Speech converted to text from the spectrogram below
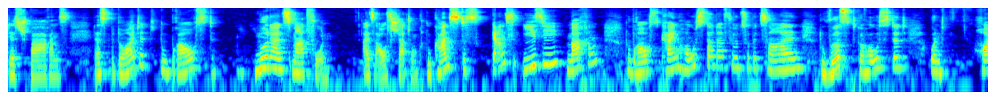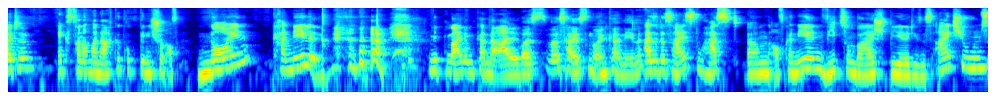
des Sparens. Das bedeutet, du brauchst nur dein Smartphone als Ausstattung. Du kannst es ganz easy machen. Du brauchst keinen Hoster dafür zu bezahlen. Du wirst gehostet und heute extra nochmal nachgeguckt, bin ich schon auf neun Kanälen mit meinem Kanal. Was, was heißt neun Kanäle? Also das heißt, du hast ähm, auf Kanälen wie zum Beispiel dieses iTunes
